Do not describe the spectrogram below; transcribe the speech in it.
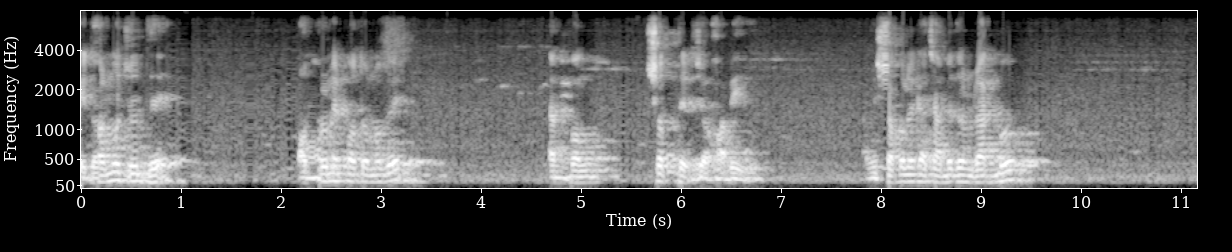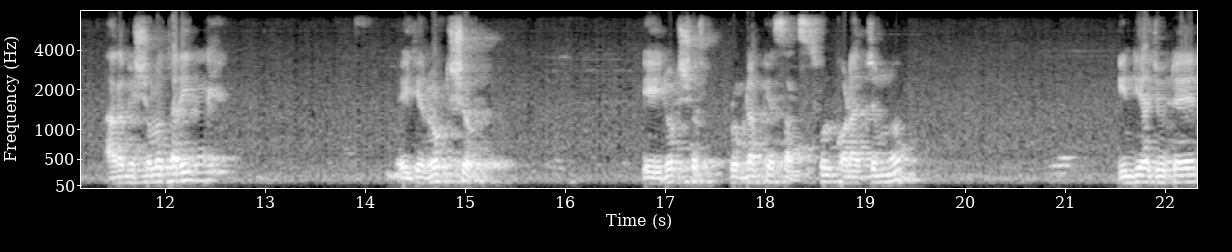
এই ধর্মযুদ্ধে অধর্মের পতন হবে এবং সত্যের জয় হবেই আমি সকলের কাছে আবেদন রাখব, আগামী ষোলো তারিখ এই যে রোড শো, এই রোড শো প্রোগ্রামকে সাকসেসফুল করার জন্য ইন্ডিয়া জোটের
